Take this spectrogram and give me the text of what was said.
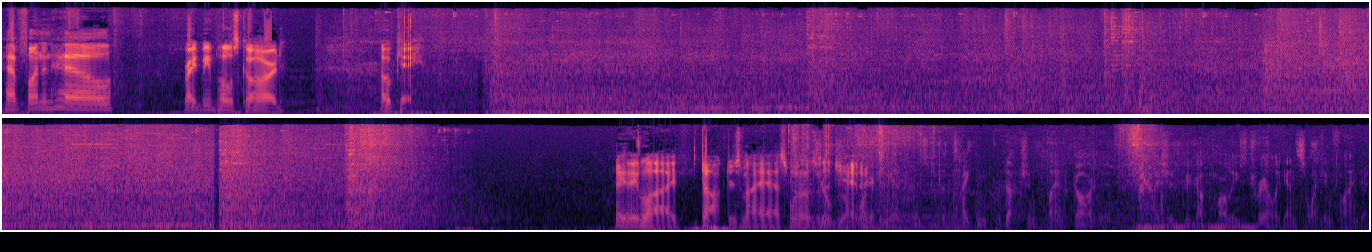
Have fun in hell. Write me a postcard. Okay. Hey, they lied. Doctors my ass. One of those is a janitor. the entrance to the Titan production plant guarded. I should pick up Harley's trail again so I can find it.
